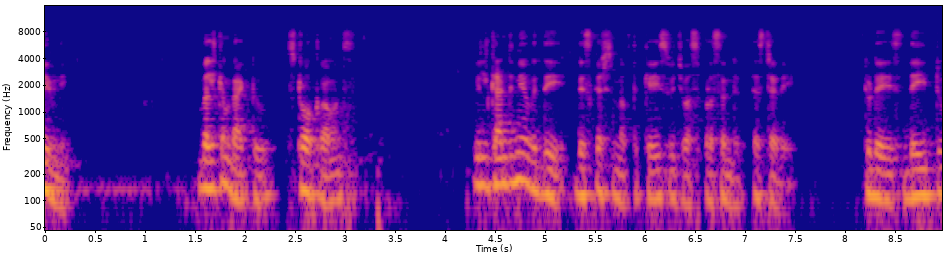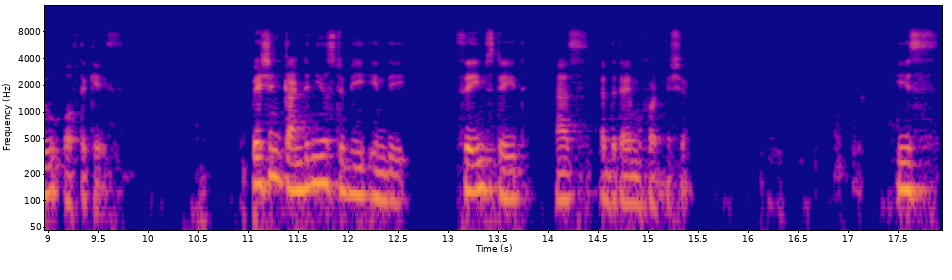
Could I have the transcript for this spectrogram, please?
evening. Welcome back to Stroke Rounds. We'll continue with the discussion of the case which was presented yesterday. Today is day two of the case. Patient continues to be in the same state as at the time of admission. He is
